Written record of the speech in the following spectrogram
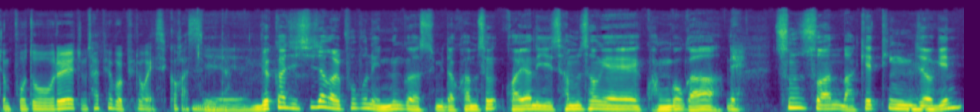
좀 보도를 좀 살펴볼 필요가 있을 것 같습니다. 예. 몇 가지 시작할 부분이 있는 것 같습니다. 감성- 과연 이 삼성의 광고가 네. 순수한 마케팅적인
